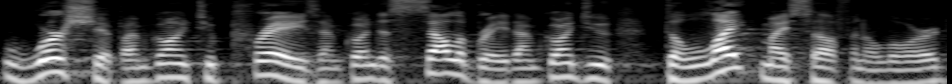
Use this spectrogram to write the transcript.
worship. I'm going to praise. I'm going to celebrate. I'm going to delight myself in the Lord.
